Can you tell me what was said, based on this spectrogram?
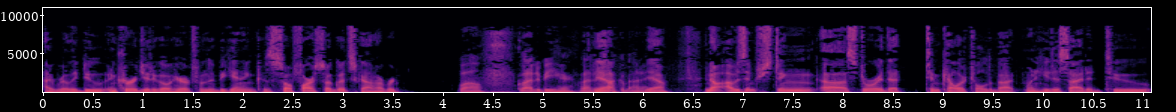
I really do encourage you to go hear it from the beginning because so far so good, Scott Hubbard. Well, glad to be here. Glad to yeah, talk about it. Yeah. You know, I was interesting uh, story that Tim Keller told about when he decided to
